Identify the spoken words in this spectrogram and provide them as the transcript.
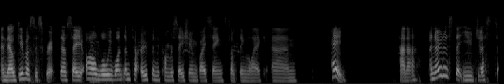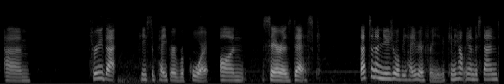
And they'll give us a script. They'll say, oh, well, we want them to open the conversation by saying something like, um, hey, Hannah, I noticed that you just um, threw that piece of paper report on Sarah's desk. That's an unusual behavior for you. Can you help me understand?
